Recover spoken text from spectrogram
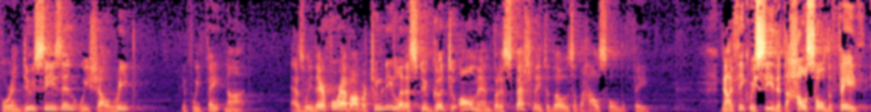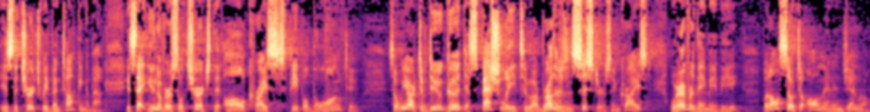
for in due season we shall reap if we faint not. As we therefore have opportunity, let us do good to all men, but especially to those of the household of faith. Now, I think we see that the household of faith is the church we've been talking about. It's that universal church that all Christ's people belong to. So we are to do good, especially to our brothers and sisters in Christ, wherever they may be, but also to all men in general.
